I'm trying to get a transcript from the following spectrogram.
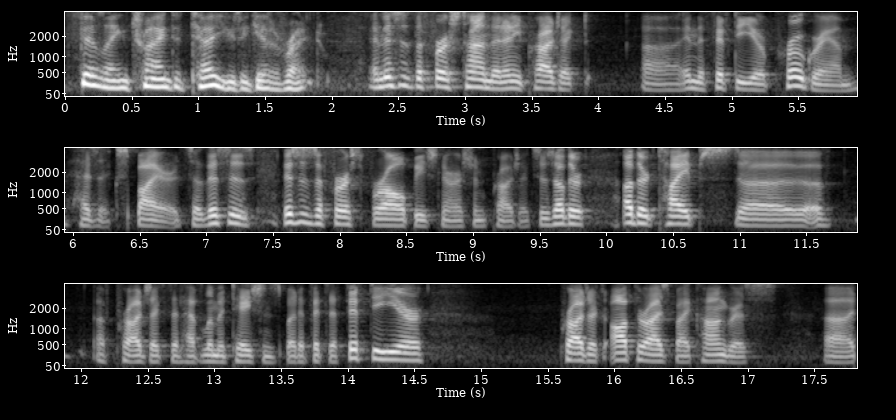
fiddling, trying to tell you to get it right. And this is the first time that any project uh, in the 50-year program has expired. So this is this is a first for all beach nourishment projects. There's other other types uh, of of projects that have limitations, but if it's a 50-year project authorized by Congress, uh,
